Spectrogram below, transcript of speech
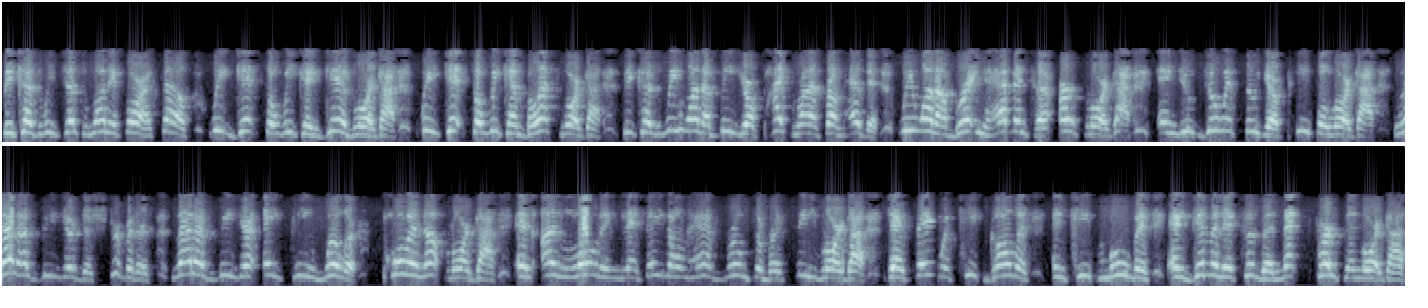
because we just want it for ourselves. We get so we can give, Lord God. We get so we can bless, Lord God, because we want to be your pipeline from heaven. We want to bring heaven to earth, Lord God. And you do it through your people, Lord God. Let us be your distributors. Let us be your 18 wheeler pulling up, Lord God, and unloading that they don't have room to receive, Lord God, that they would keep going and keep moving and giving it to the next person, Lord God,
